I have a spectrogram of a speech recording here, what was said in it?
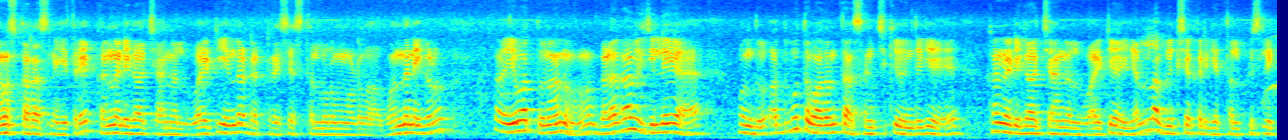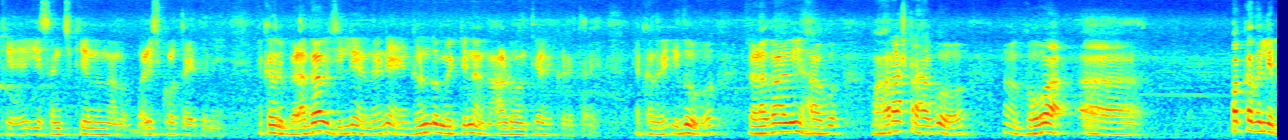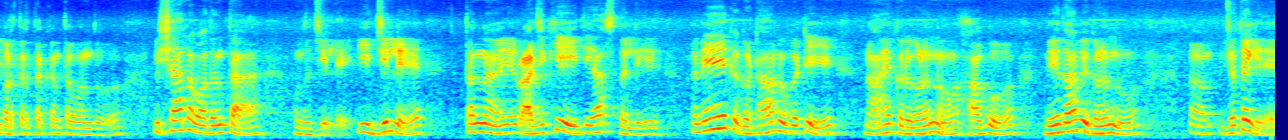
ನಮಸ್ಕಾರ ಸ್ನೇಹಿತರೆ, Kannadiga channel Y ಟಿಯಿಂದ ಡಾಕ್ಟರ್ ಎಸ್ ಎಸ್ ತಲ್ಲೂರು ಮಾಡುವ ವಂದನೆಗಳು. ಇವತ್ತು ನಾನು ಬೆಳಗಾವಿ ಜಿಲ್ಲೆಯ ಒಂದು ಅದ್ಭುತವಾದಂಥ ಸಂಚಿಕೆಯೊಂದಿಗೆ ಕನ್ನಡಿಗ ಚಾನಲ್ ವೈ ಟಿಯ ಎಲ್ಲ ವೀಕ್ಷಕರಿಗೆ ತಲುಪಿಸಲಿಕ್ಕೆ ಈ ಸಂಚಿಕೆಯನ್ನು ನಾನು ಬಳಸ್ಕೊಳ್ತಾ ಇದ್ದೇನೆ. ಯಾಕಂದರೆ ಬೆಳಗಾವಿ ಜಿಲ್ಲೆ ಅಂದ್ರೇ ಗಂಡು ಮೆಟ್ಟಿನ ನಾಡು ಅಂತೇಳಿ ಕರೀತಾರೆ. ಯಾಕಂದರೆ ಇದು ಬೆಳಗಾವಿ ಹಾಗೂ ಮಹಾರಾಷ್ಟ್ರ ಹಾಗೂ ಗೋವಾ ಪಕ್ಕದಲ್ಲಿ ಬರ್ತಿರ್ತಕ್ಕಂಥ ಒಂದು ವಿಶಾಲವಾದಂಥ ಒಂದು ಜಿಲ್ಲೆ. ಈ ಜಿಲ್ಲೆ ತನ್ನ ರಾಜಕೀಯ ಇತಿಹಾಸದಲ್ಲಿ ಅನೇಕ ಘಟಾನುಘಟಿ ನಾಯಕರುಗಳನ್ನು ಹಾಗೂ ಮೇಧಾವಿಗಳನ್ನು ಜೊತೆಗೆ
